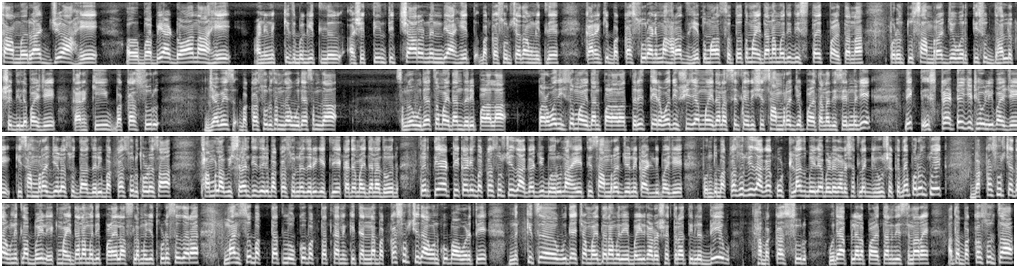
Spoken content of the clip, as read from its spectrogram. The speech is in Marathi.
साम्राज्य आहे अ, बब्या डॉन आहे. आणि नक्कीच बघितलं असे तीन ते चार नंदी आहेत बक्कासूरच्या दावणीतले. कारण की बक्कासूर आणि महाराज हे तुम्हाला सतत मैदानामध्ये दिसत आहेत पळताना. परंतु साम्राज्यवरती सुद्धा लक्ष दिलं पाहिजे. कारण की बक्कासूर ज्यावेळेस बक्कासूर समजा उद्या समजा समजा उद्याचं मैदान जरी पळाला परवा दिवशीचं मैदान पळाला तरी तेरवा दिवशी जे मैदान असेल त्या दिवशी साम्राज्य पळताना दिसेल. म्हणजे एक स्ट्रॅटेजी ठेवली पाहिजे की साम्राज्याला सुद्धा जरी बक्कासूर थोडासा थांबला विश्रांती जरी बक्कासूरनं जरी घेतली एखाद्या मैदानावर तर त्या ठिकाणी बक्कासूरची जागा जी भरून आहे ती साम्राज्याने काढली पाहिजे. परंतु बक्कासूरची जागा कुठलाच बैल या बैलगाडाशातला घेऊ शकत नाही. परंतु एक बक्कासूरच्या धावणीतला बैल एक मैदानामध्ये पळायला असला म्हणजे थोडंसं जरा माणसं बघतात लोक बघतात कारण की त्यांना बक्कासूरची धावण खूप आवडते. नक्कीच उद्याच्या मैदानामध्ये बैलगाडा क्षेत्रातील देव हा बक्कासूर उद्या आपल्याला पळताना दिसणार आहे. आता बक्कासूरचा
